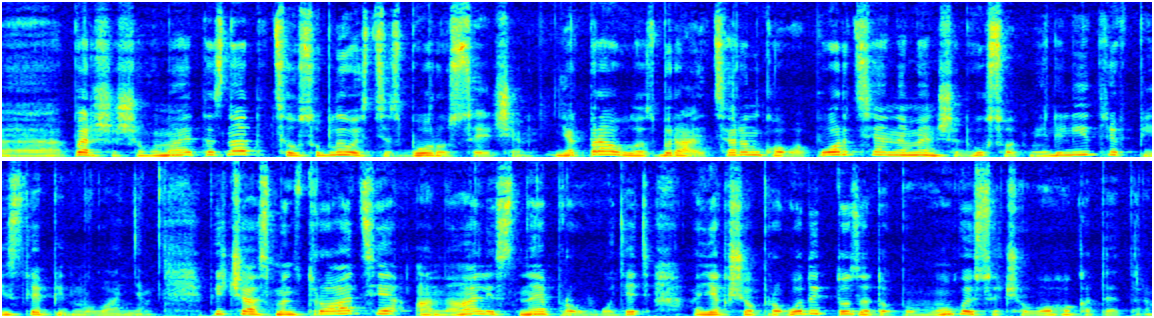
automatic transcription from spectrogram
Е, перше, що ви маєте знати, це особливості збору сечі. Як правило, збирається ранкова порція не менше 200 мл після підмивання. Під час менструації аналіз не проводять, а якщо проводять, то за допомогою сечового катетера.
